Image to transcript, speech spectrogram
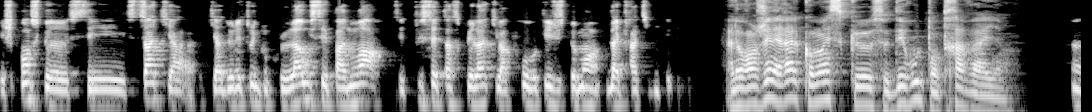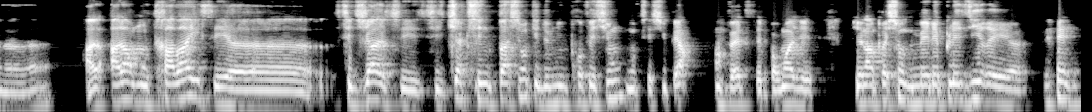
Et je pense que c'est ça qui a qui a donné le truc. Donc là où c'est pas noir, c'est tout cet aspect-là qui va provoquer justement de la créativité. Alors en général, comment est-ce que se déroule ton travail? Euh, alors mon travail, c'est euh, c'est déjà c'est déjà que c'est une passion qui est devenue une profession, donc c'est super. En fait, c'est pour moi j'ai l'impression de mêler plaisir et euh,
